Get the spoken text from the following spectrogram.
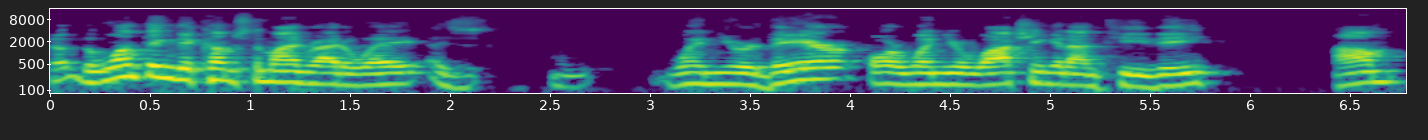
The one thing that comes to mind right away is when you're there or when you're watching it on TV, I'm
